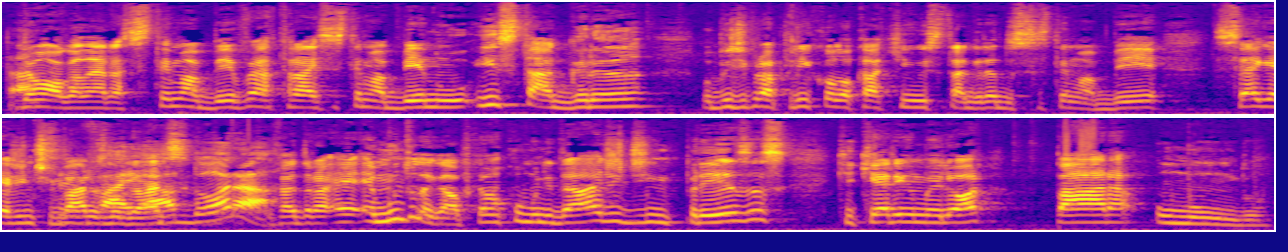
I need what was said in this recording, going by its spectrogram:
tá? Então, ó, galera, Sistema B vai atrás, Sistema B no Instagram. Vou pedir pra Pri colocar aqui o Instagram do Sistema B. Segue a gente em vários vai lugares. adorar. Vai adorar. É, é muito legal, porque é uma comunidade de empresas que querem o melhor para o mundo.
